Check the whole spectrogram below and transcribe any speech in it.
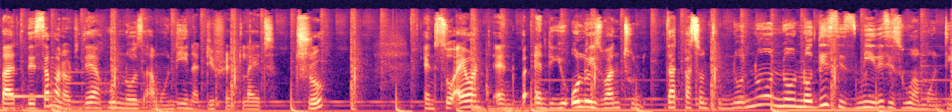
But there's someone out there who knows Amondi in a different light. True and so i want and and you always want to that person to know no no no this is me this is who amondi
